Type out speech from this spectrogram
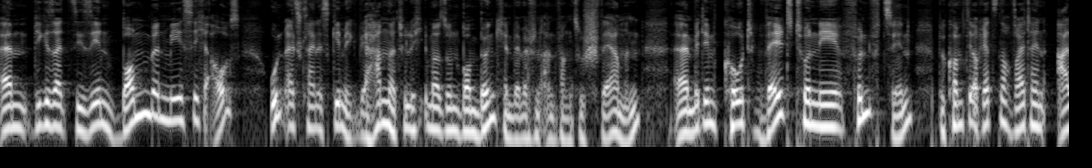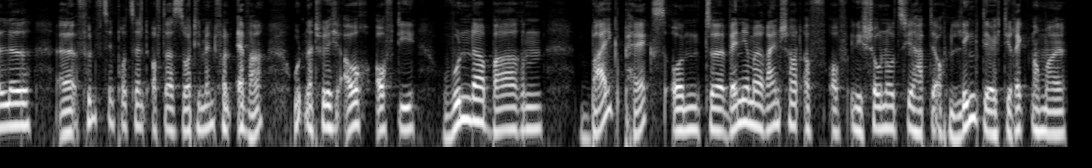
Ähm, wie gesagt, sie sehen bombenmäßig aus und als kleines Gimmick. Wir haben natürlich immer so ein Bonbönchen, wenn wir schon anfangen zu schwärmen. Äh, mit dem Code Welttournee 5 15 bekommt ihr auch jetzt noch weiterhin alle äh, 15% auf das Sortiment von Ever und natürlich auch auf die wunderbaren Bikepacks. Und äh, wenn ihr mal reinschaut auf, auf in die Shownotes hier, habt ihr auch einen Link, der euch direkt nochmal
